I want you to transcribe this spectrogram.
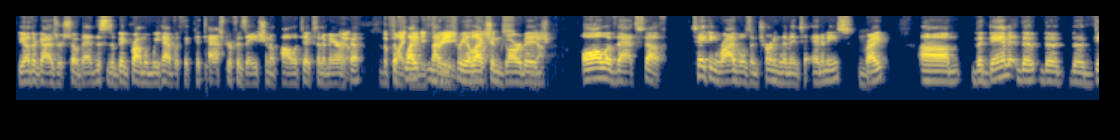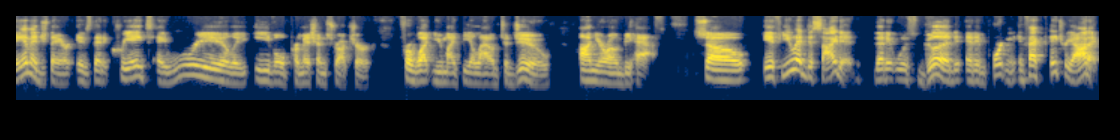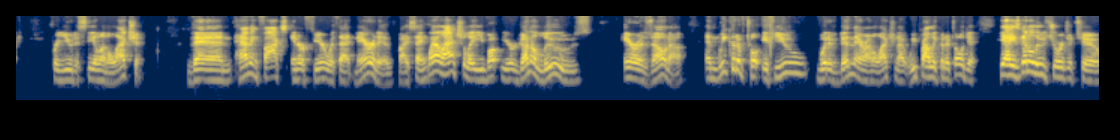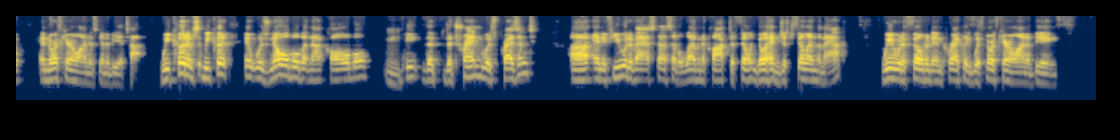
The other guys are so bad. This is a big problem we have with the catastrophization of politics in America. The, the, Flight, 93, 93 election garbage, all of that stuff, taking rivals and turning them into enemies, mm. right? Um, the damage the, the the damage there is that it creates a really evil permission structure for what you might be allowed to do on your own behalf. So if you had decided that it was good and important, in fact, patriotic for you to steal an election, then having Fox interfere with that narrative by saying, well, actually, you are going to lose Arizona. And we could have told, if you would have been there on election night, we probably could have told you, yeah, he's going to lose Georgia too, and North Carolina is going to be a tie. We could have, we could, it was knowable but not callable. Mm. We, the, the trend was present. Uh, and if you would have asked us at 11 o'clock to fill in, go ahead and just fill in the map, we would have filled it in correctly with North Carolina being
